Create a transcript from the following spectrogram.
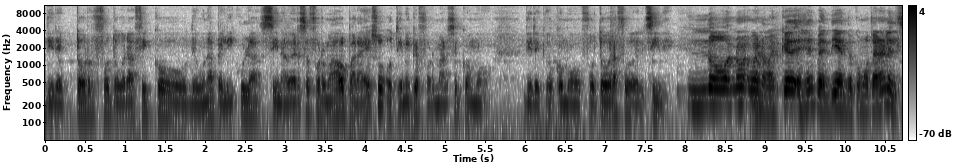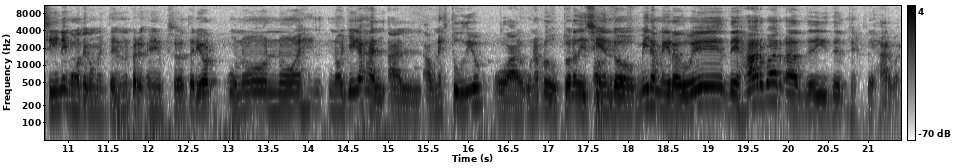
director fotográfico de una película sin haberse formado para eso o tiene que formarse como, direct- o como fotógrafo del cine. No, no, bueno, es que es dependiendo. Como tal en el cine, como te comenté en el, per- en el episodio anterior, uno no es no llegas al, al- a un estudio o a alguna productora diciendo, mira, me gradué de Harvard, a de, de- de Harvard.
